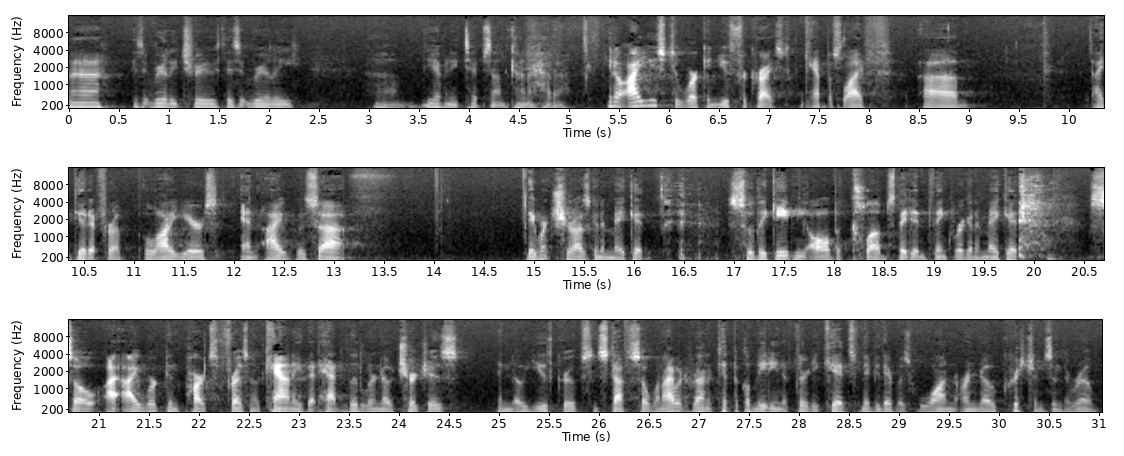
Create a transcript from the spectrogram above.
Uh, is it really truth? Is it really um, do you have any tips on kind of how to? You know, I used to work in Youth for Christ, campus life. Um, I did it for a, a, lot of years, and I was. Uh, they weren't sure I was going to make it, so they gave me all the clubs they didn't think were going to make it. So I, I, worked in parts of Fresno County that had little or no churches, and no youth groups and stuff. So when I would run a typical meeting of 30 kids, maybe there was one or no Christians in the room.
